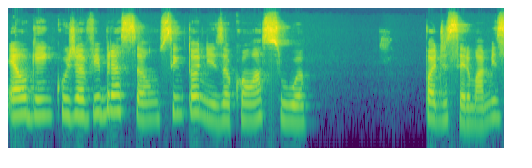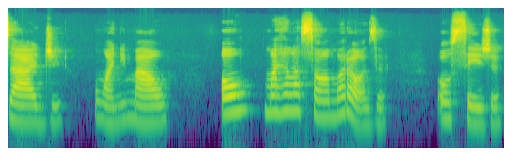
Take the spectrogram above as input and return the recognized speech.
é alguém cuja vibração sintoniza com a sua. Pode ser uma amizade, um animal ou uma relação amorosa, ou seja,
